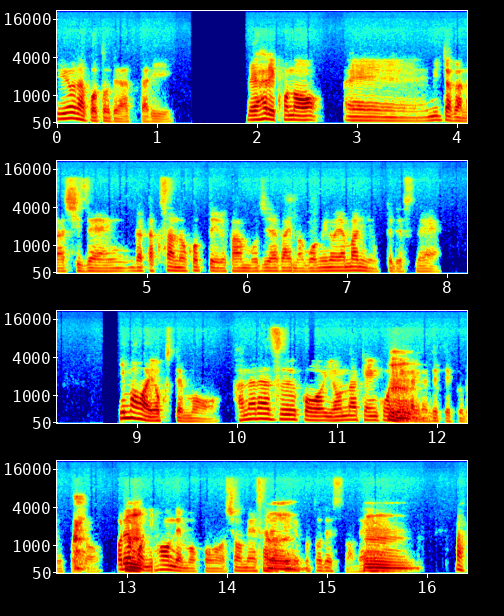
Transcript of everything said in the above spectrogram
いうようなことであったり、でやはりこの、えー豊かな自然がたくさん残っているカンボジアが今、ゴミの山によってですね、今は良くても、必ずこういろんな健康被害が出てくること、これはもう日本でもこう証明されていることですので、うん。まあ、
